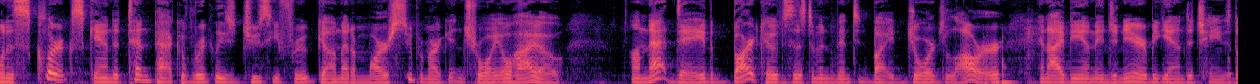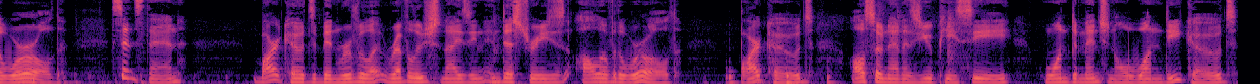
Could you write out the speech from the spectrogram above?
when a clerk scanned a 10 pack of Wrigley's Juicy Fruit gum at a Marsh supermarket in Troy, Ohio. On that day, the barcode system invented by George Lauer, an IBM engineer, began to change the world. Since then, barcodes have been revolutionizing industries all over the world. Barcodes, also known as UPC, one dimensional 1D codes,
